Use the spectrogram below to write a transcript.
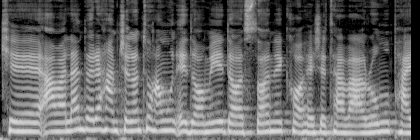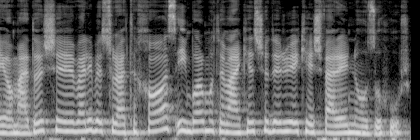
که عملا داره همچنان تو همون ادامه داستان کاهش تورم و پیامداشه ولی به صورت خاص این بار متمرکز شده روی کشورهای نوظهور.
